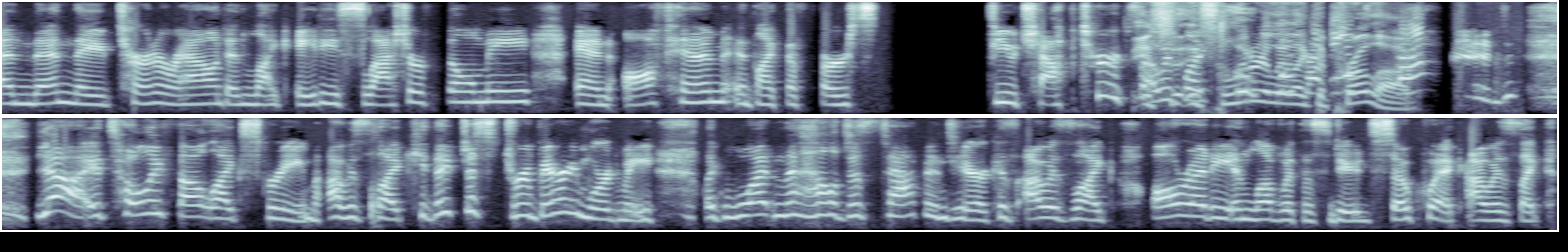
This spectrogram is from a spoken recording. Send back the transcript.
and then they turn around and like 80s slasher film me and off him in like the first few chapters. It's, I was like, it's literally like the prologue. Happened? Yeah, it totally felt like Scream. I was like, they just Drew Barrymore'd me. Like, what in the hell just happened here? Because I was like already in love with this dude so quick. I was like,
